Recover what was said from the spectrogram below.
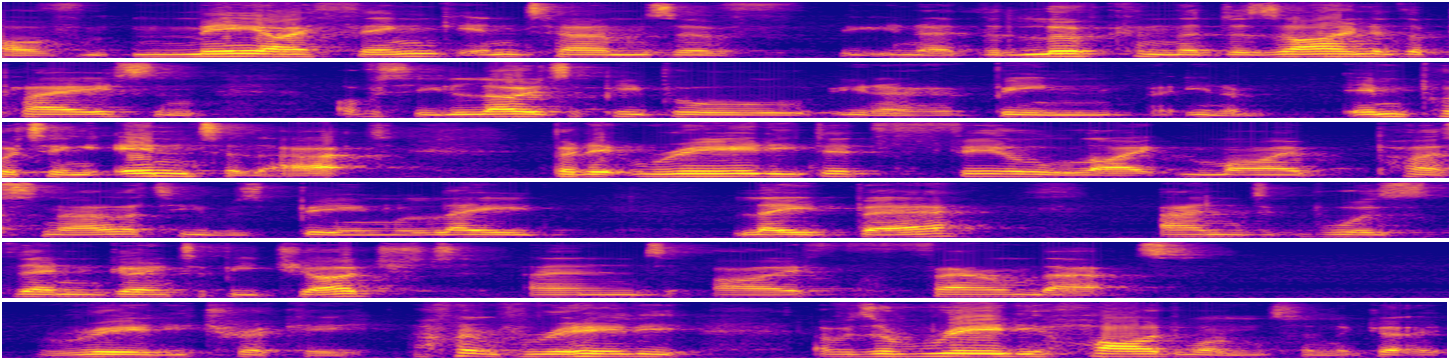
of me. I think in terms of you know the look and the design of the place, and obviously loads of people you know have been you know inputting into that. But it really did feel like my personality was being laid laid bare and was then going to be judged. And I found that really tricky. really, it was a really hard one to,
